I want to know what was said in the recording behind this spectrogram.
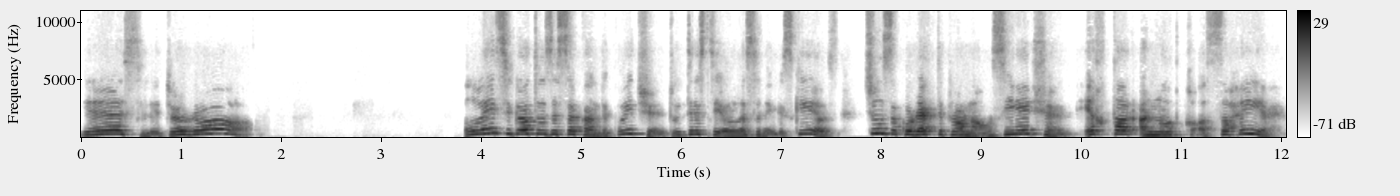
yes letter ra Let's go to the second question to test your listening skills. Choose the correct pronunciation. اختر النطق الصحيح.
